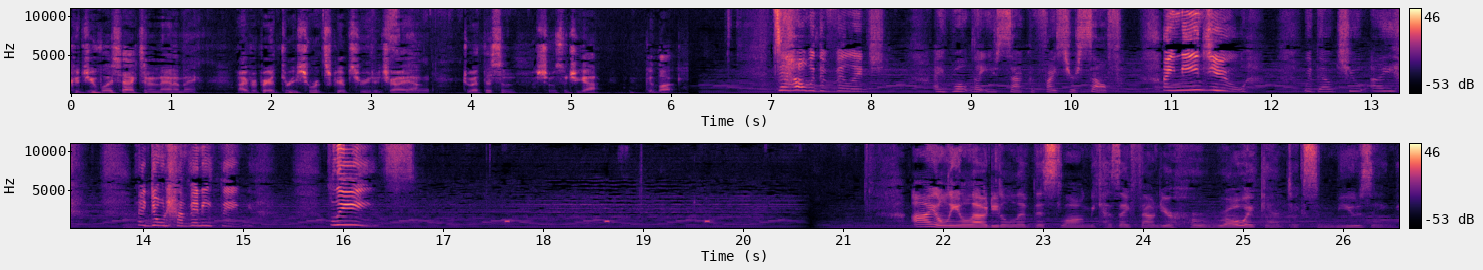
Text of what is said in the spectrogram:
could you voice act in an anime? I prepared three short scripts for you to try out. Do Duet this and show us what you got. Good luck. To hell with the village! I won't let you sacrifice yourself. I need you! Without you, I. I don't have anything. Please! I only allowed you to live this long because I found your heroic antics amusing.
